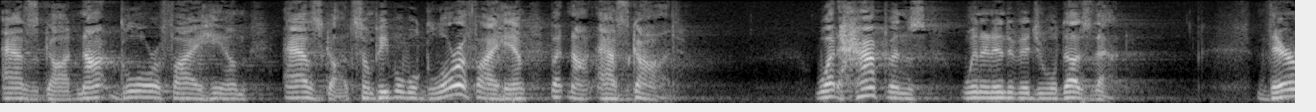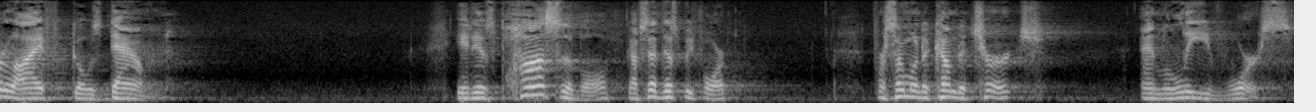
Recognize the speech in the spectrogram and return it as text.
as God, not glorify Him as God. Some people will glorify Him, but not as God. What happens when an individual does that? Their life goes down. It is possible, I've said this before, for someone to come to church and leave worse.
